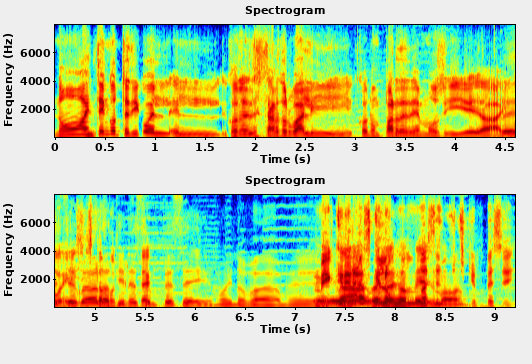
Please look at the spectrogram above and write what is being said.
No, ahí tengo, te digo, el, el con el Stardew Valley y con un par de demos y eh, ay, güey, este juego lo muy tienes en PC, Moy, no mames. Me No, creerás que lo más en mismo. Switch que en PC.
